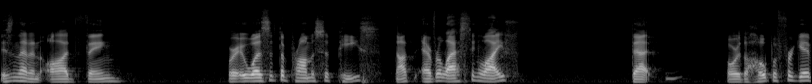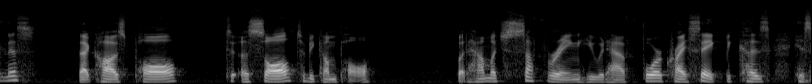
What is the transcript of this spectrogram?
Isn't that an odd thing? Where it wasn't the promise of peace, not everlasting life, that or the hope of forgiveness, that caused Paul, to, uh, Saul to become Paul, but how much suffering he would have for Christ's sake because his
